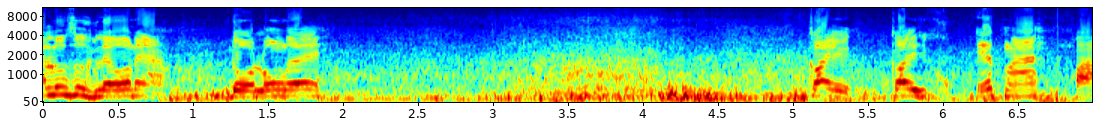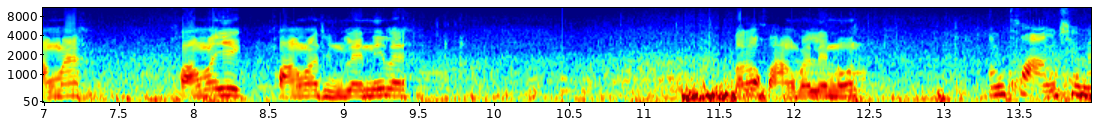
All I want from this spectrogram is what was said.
ถ้ารู้สึกเร็วเนี่ย โดดลงเลย ก้อยก้อยเอสมา ขวางมา ขวางมาอีก ขวางมาถึงเลนนี้เลย แล้วก็ขวางไปเลนนู้นต้องขวางใช่ไหม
